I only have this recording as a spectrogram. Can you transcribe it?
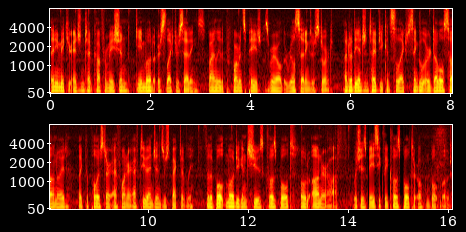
Then you make your engine type confirmation, game mode, or selector settings. Finally, the performance page is where all the real settings are stored. Under the engine type, you can select single or double solenoid, like the Polarstar F1 or F2 engines respectively. For the bolt mode, you can choose close bolt mode on or off which is basically closed bolt or open bolt mode.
